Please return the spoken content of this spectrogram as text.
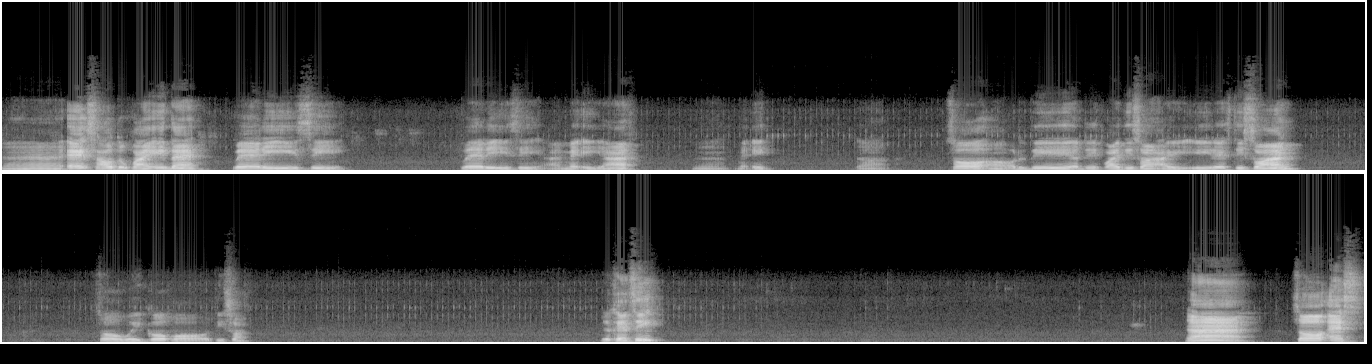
嗯，x how to find it there？Very easy。very easy. I make it, huh? Uh, make it. Uh, so uh, already identify this one. I erase this one. So we go for this one. You can see? Ah, so S,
